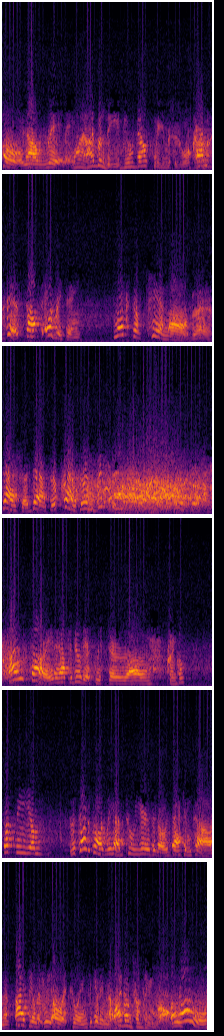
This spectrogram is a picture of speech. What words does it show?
Pole. Now, really. Why, I believe you doubt me, Mrs. Walker. And this tops everything. Next of kin. Oh, that. Dasher, Dancer, Prancer, and Vixen. I'm sorry to have to do this, Mr. Uh, Kringle? but the um, the Santa Claus we had two years ago is back in town, and I feel that we owe it to him to give him. Have I done something wrong? Oh no,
